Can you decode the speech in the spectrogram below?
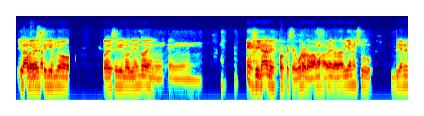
Y poder seguirlo, poder seguirlo viendo en, en, en, finales, porque seguro lo vamos a ver. Ahora viene su, viene,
